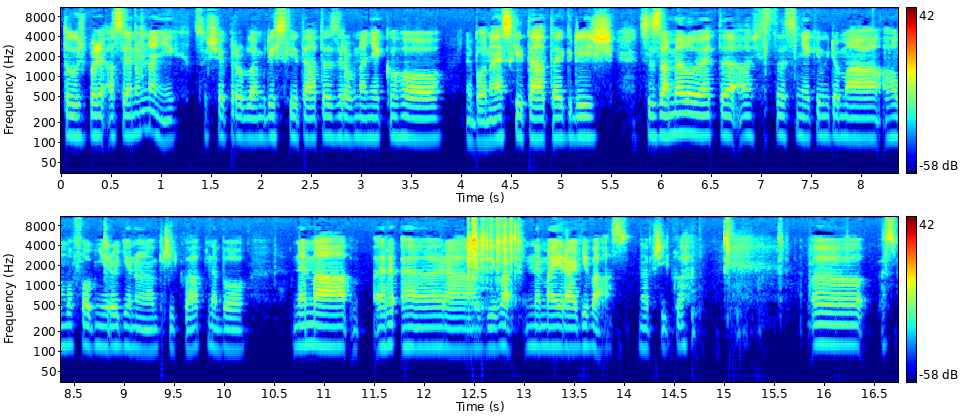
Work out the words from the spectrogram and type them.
to už bude asi jenom na nich, což je problém, když schytáte zrovna někoho, nebo ne schytáte, když se zamilujete a jste s někým, kdo má homofobní rodinu například, nebo nemá rádi, nemají rádi vás například. S,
